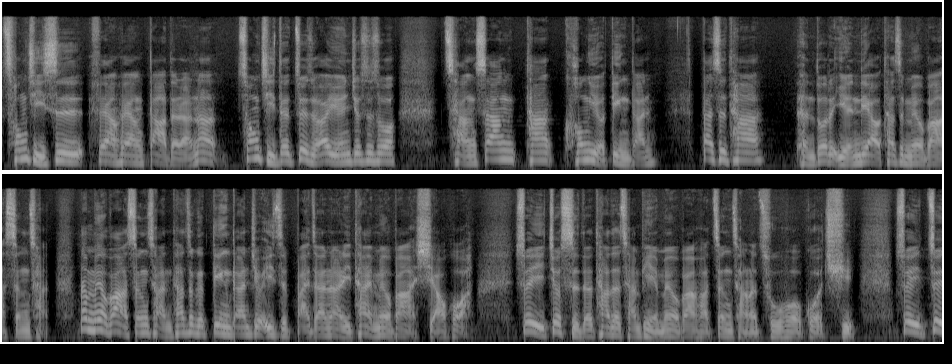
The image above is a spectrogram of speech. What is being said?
冲击是非常非常大的了。那冲击的最主要原因就是说，厂商他空有订单，但是它。很多的原料它是没有办法生产，那没有办法生产，它这个订单就一直摆在那里，它也没有办法消化，所以就使得它的产品也没有办法正常的出货过去。所以最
